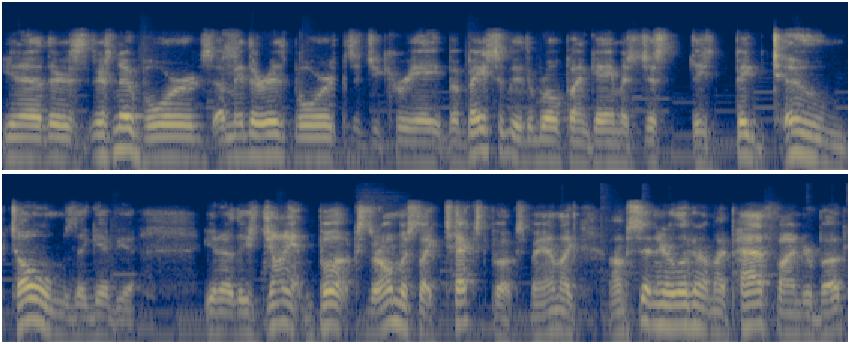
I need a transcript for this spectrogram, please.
You know, there's there's no boards. I mean, there is boards that you create, but basically the role playing game is just these big tome tomes they give you. You know, these giant books. They're almost like textbooks, man. Like I'm sitting here looking at my Pathfinder book.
